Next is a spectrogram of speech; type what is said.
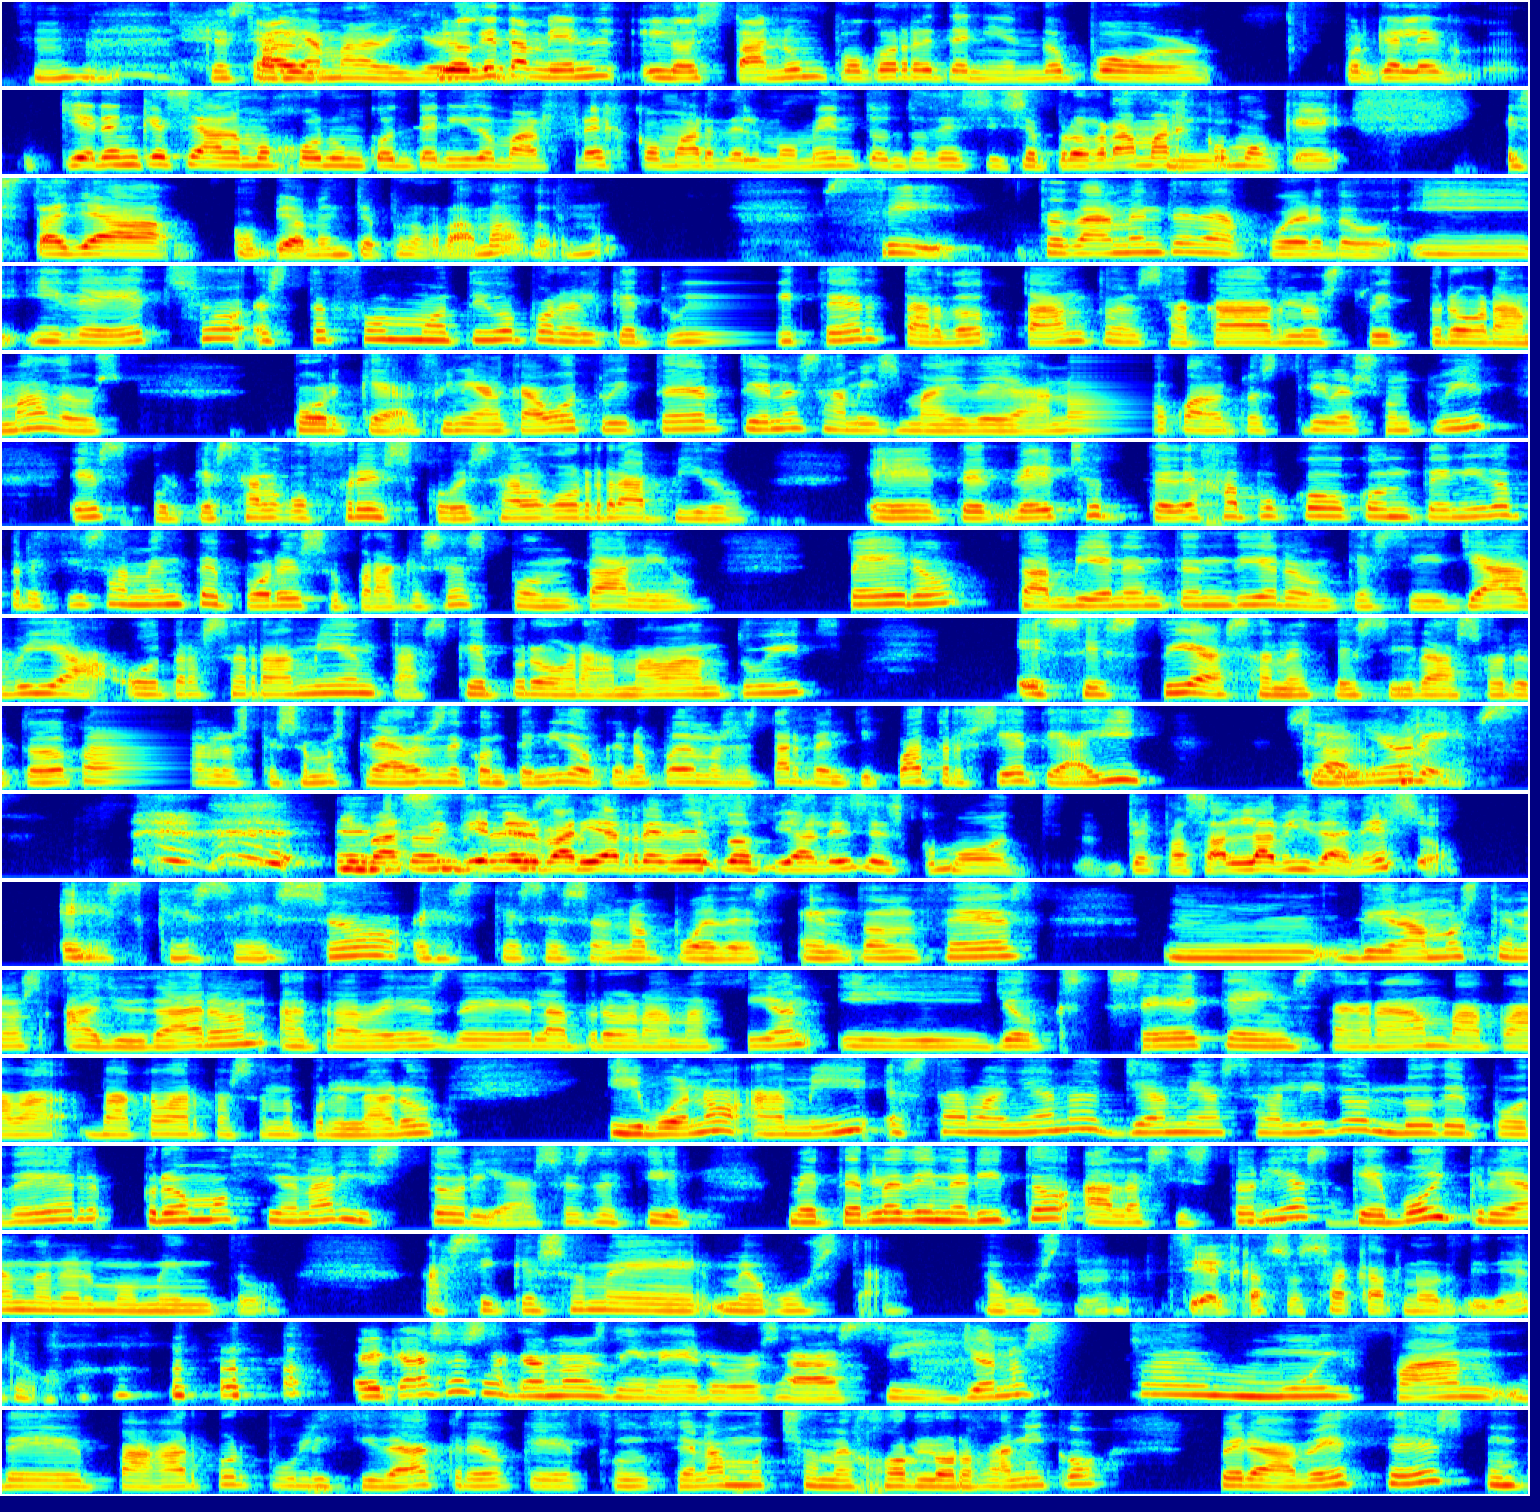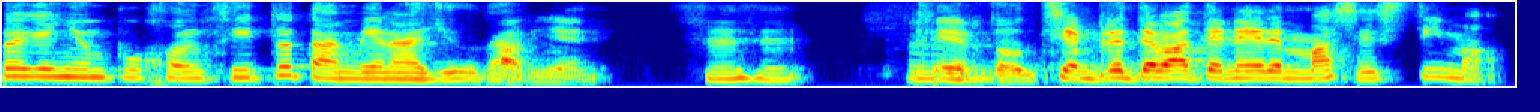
que sería maravilloso. Creo que también lo están un poco reteniendo por, porque le quieren que sea a lo mejor un contenido más fresco, más del momento, entonces si se programa es como que está ya obviamente programado, ¿no? Sí, totalmente de acuerdo. Y, de hecho, este fue un motivo por el que Twitter tardó tanto en sacar los tweets programados, porque al fin y al cabo Twitter tiene esa misma idea, ¿no? Cuando tú escribes un tweet es porque es algo fresco, es algo rápido. Eh, de hecho, te deja poco contenido precisamente por eso, para que sea espontáneo pero también entendieron que si ya había otras herramientas que programaban tweets, existía esa necesidad, sobre todo para los que somos creadores de contenido, que no podemos estar 24/7 ahí, señores. y más si tienes varias redes sociales, es como te pasas la vida en eso. Es que es eso, es que es eso, no puedes. Entonces, mm, digamos que nos ayudaron a través de la programación y yo sé que Instagram va, va a acabar pasando por el aro y bueno, a mí esta mañana ya me ha salido lo de poder promocionar historias, es decir, meterle dinerito a las historias que voy creando en el momento. Así que eso me, gusta, me gusta. Sí, el caso es sacarnos dinero. El caso es sacarnos dinero, o sea, sí, yo no soy muy fan de pagar por publicidad, creo que funciona mucho mejor lo orgánico, pero a veces un pequeño empujoncito también ayuda. Está bien, cierto, siempre te va a tener en más estima.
